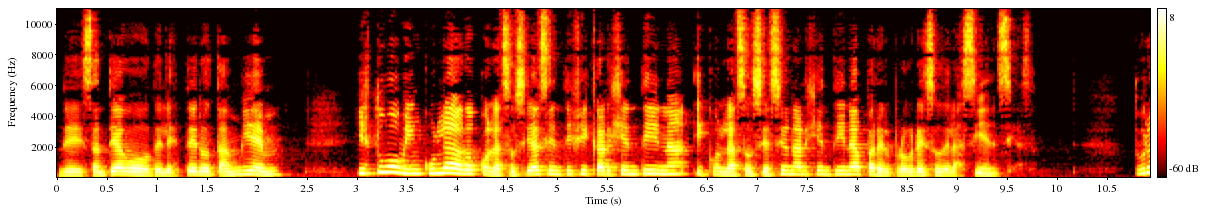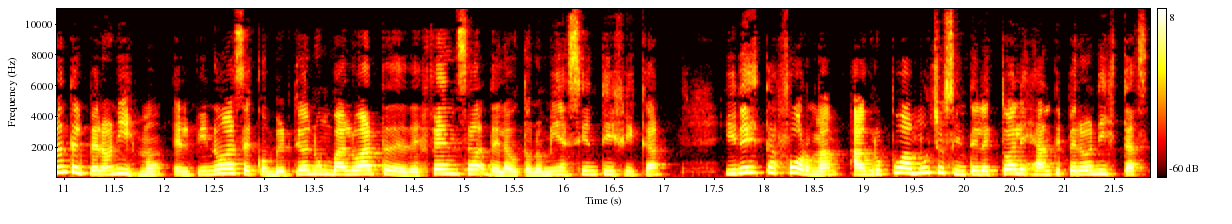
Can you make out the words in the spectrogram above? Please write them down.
de Santiago del Estero también, y estuvo vinculado con la Sociedad Científica Argentina y con la Asociación Argentina para el Progreso de las Ciencias. Durante el peronismo, el Pinoa se convirtió en un baluarte de defensa de la autonomía científica y de esta forma agrupó a muchos intelectuales antiperonistas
